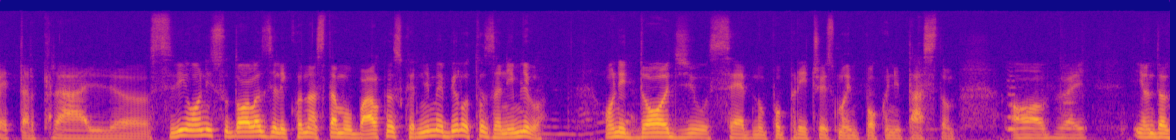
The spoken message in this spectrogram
Petar Kralj, e, svi oni su dolazili kod nas tamo u Balkansku, jer njima je bilo to zanimljivo. Oni dođu, sednu, popričaju s mojim pokojnim tastom. Ove, ovaj, I onda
